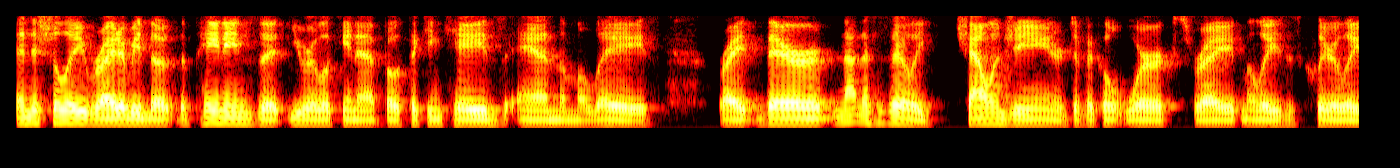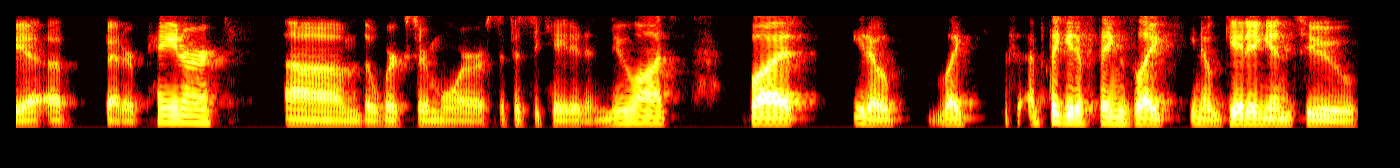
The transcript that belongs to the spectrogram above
initially, right? I mean, the, the paintings that you were looking at, both the Kinkades and the Millais, right? They're not necessarily challenging or difficult works, right? Millais is clearly a, a better painter. Um, the works are more sophisticated and nuanced, but, you know, like I'm thinking of things like, you know, getting into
